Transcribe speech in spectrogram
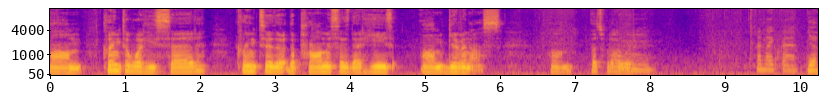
um, cling to what He said, cling to the, the promises that He's um, given us. Um, that's what I would. Mm. I like that. Yeah,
